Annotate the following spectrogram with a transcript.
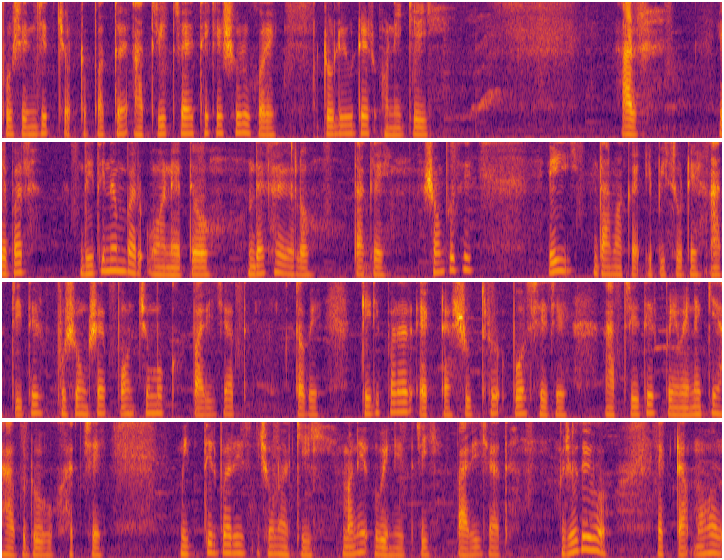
প্রসেনজিৎ চট্টোপাধ্যায় আদ্রিত রায় থেকে শুরু করে টলিউডের অনেকেই। আর এবার দিদি নাম্বার ওয়ানেতেও দেখা গেল তাকে। সম্প্রতি এই দামাকা এপিসোডে আদ্রিতের প্রশংসায় পঞ্চমুখ পারিজাত। তবে টেরিপাড়ার একটা সূত্র বলছে যে, আদ্রিতের প্রেমে নাকি হাবুডুবু খাচ্ছে। মিত্তির বাড়ির জোনাকি মানে অভিনেত্রী পারিজাত। যদিও একটা মহল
